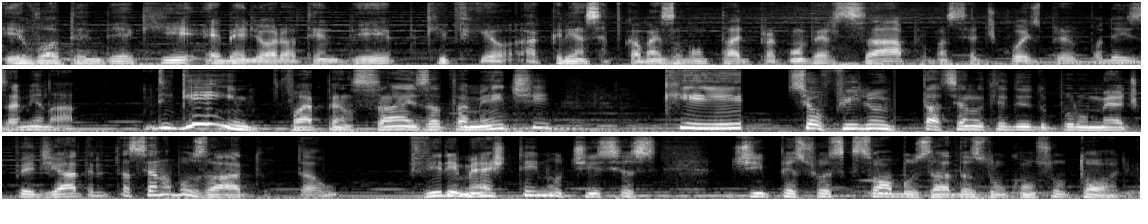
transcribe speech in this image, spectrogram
eu vou atender que é melhor atender porque fica, a criança fica mais à vontade para conversar, para uma série de coisas para eu poder examinar. Ninguém vai pensar exatamente que seu filho está sendo atendido por um médico pediatra e está sendo abusado. Então, vira e mexe tem notícias de pessoas que são abusadas no consultório.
